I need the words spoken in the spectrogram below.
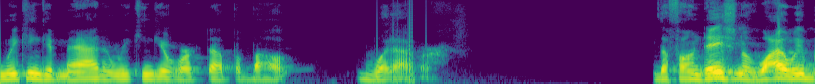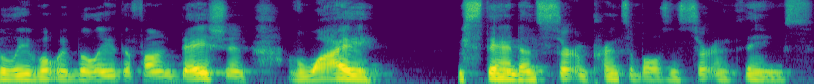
we can get mad and we can get worked up about whatever. The foundation of why we believe what we believe, the foundation of why we stand on certain principles and certain things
